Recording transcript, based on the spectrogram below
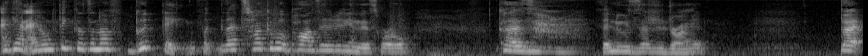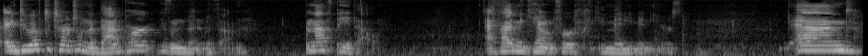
Again, I don't think there's enough good things. Like let's talk about positivity in this world cuz the news is such a dry. But I do have to touch on the bad part because I'm done with them. And that's PayPal. I've had an account for like many, many years. And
